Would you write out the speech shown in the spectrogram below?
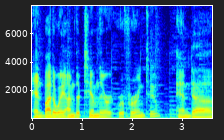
And by the way, I'm the Tim they're referring to and uh,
